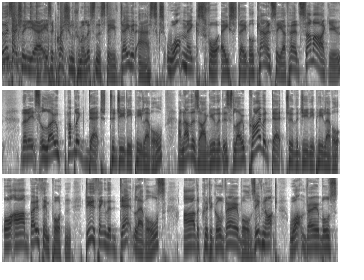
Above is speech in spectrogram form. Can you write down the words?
So this actually uh, is a question from a listener, Steve. David asks, "What makes for a stable currency?" I've heard some argue that it's low public debt to GDP level, and others argue that it's low private debt to the GDP level, or are both important. Do you think that debt levels are the critical variables? If not, what variables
